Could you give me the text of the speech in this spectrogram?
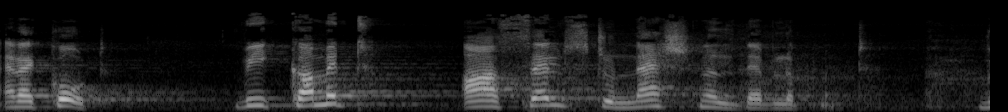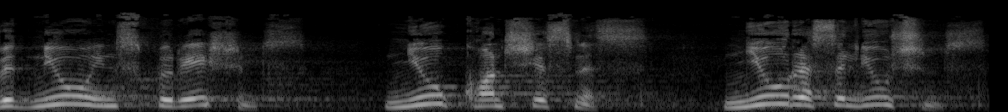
and I quote, We commit ourselves to national development with new inspirations, new consciousness, new resolutions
